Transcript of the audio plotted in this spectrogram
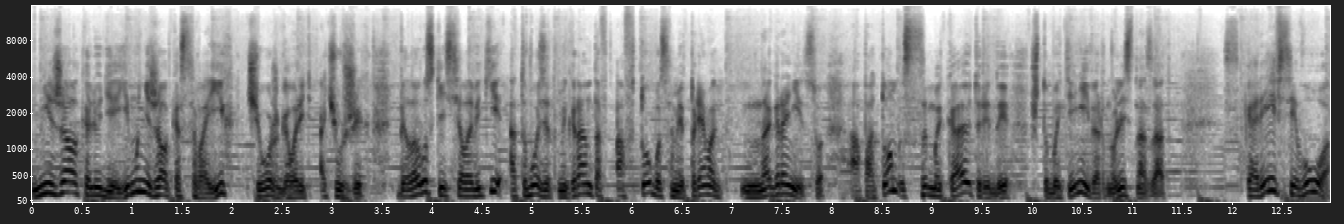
не жалко людей, ему не жалко своих, чего же говорить о чужих. Белорусские силовики отвозят мигрантов автобусами прямо на границу, а потом смыкают ряды, чтобы те не вернулись назад. Скорее всего,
